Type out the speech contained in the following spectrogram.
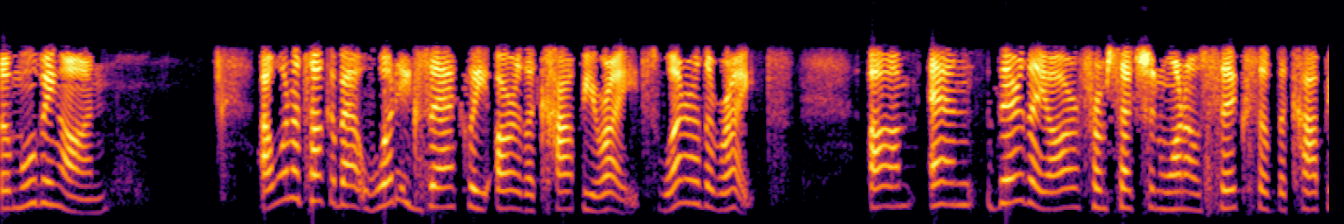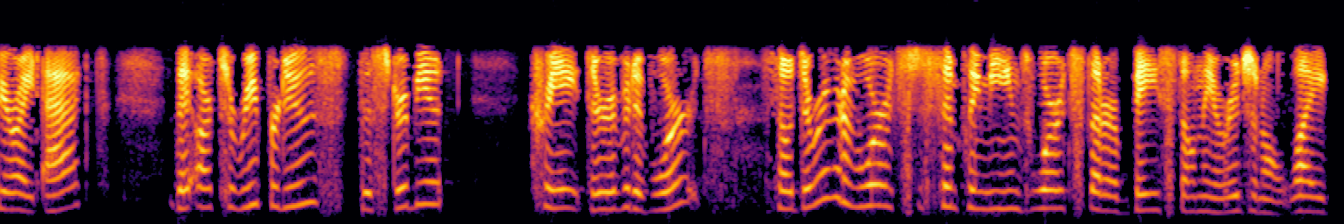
so moving on. I want to talk about what exactly are the copyrights. What are the rights? Um, and there they are from Section 106 of the Copyright Act. They are to reproduce, distribute, create derivative works. So derivative works just simply means works that are based on the original, like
